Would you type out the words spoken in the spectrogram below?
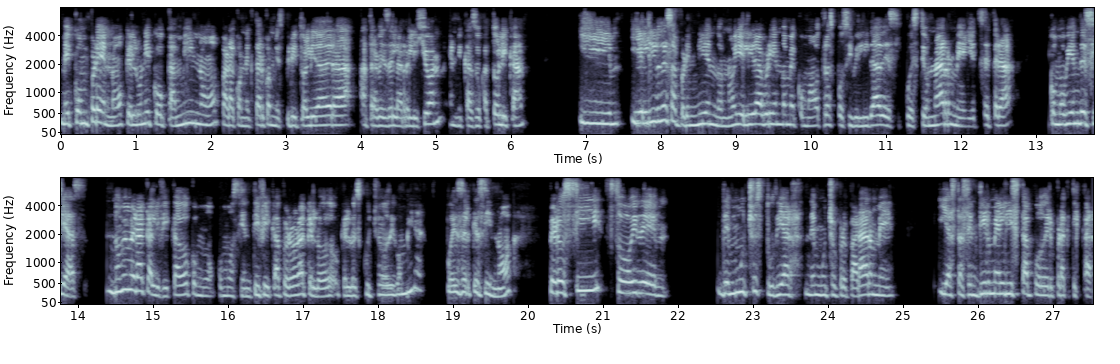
me compré, ¿no? Que el único camino para conectar con mi espiritualidad era a través de la religión, en mi caso católica, y, el ir desaprendiendo, ¿no? Y el ir abriéndome como a otras posibilidades y cuestionarme y etcétera. Como bien decías, no me hubiera calificado como, como científica, pero ahora que lo, que lo escucho digo, mira, puede ser que sí, ¿no? Pero sí soy de, de mucho estudiar, de mucho prepararme y hasta sentirme lista a poder practicar,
